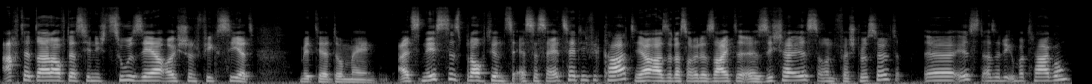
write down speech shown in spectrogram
achtet darauf, dass ihr nicht zu sehr euch schon fixiert mit der Domain. Als nächstes braucht ihr ein SSL-Zertifikat, ja, also dass eure Seite äh, sicher ist und verschlüsselt äh, ist, also die Übertragung.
